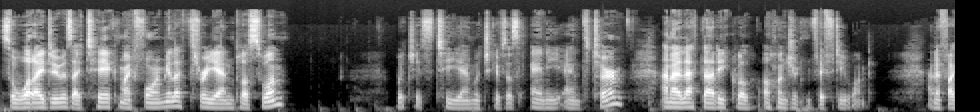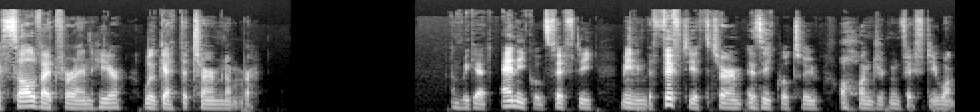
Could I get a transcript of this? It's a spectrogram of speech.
So what I do is I take my formula 3n plus 1, which is Tn, which gives us any nth term, and I let that equal 151. And if I solve out for n here, we'll get the term number. And we get n equals 50 meaning the 50th term is equal to 151.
